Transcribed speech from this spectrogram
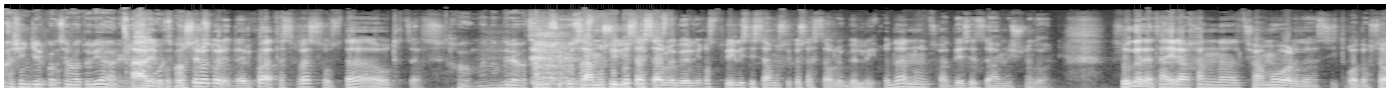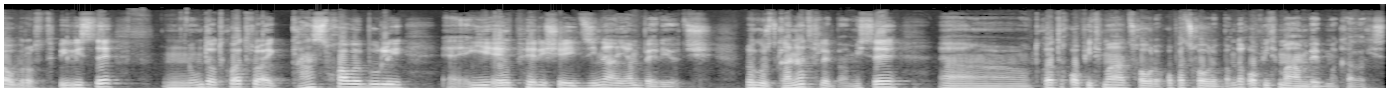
მაშინ ჯერ კონსერვატორია არის. არის კონსერვატორია და ერქვა 1924 წელს. ხო, მანამდე რაღაც სამუსიკო სამუსიკო სასწავლებელი იყო, თბილისის სამუსიკო სასწავლებელი იყო და ნუ ცხადია ესეც ამნიშნულოვანი. ზოგადად აი რახან ჩამოვარდა სიტყვა და საუბრობს თბილისზე, უნდა ვთქვათ, რომ აი განსხვავებული ელფერი შეიძინა აი ამ პერიოდში. როგორც განათლება, მისე აა თქვათ ყოფითმა ცხოვრება, ყოფა ცხოვრებამ და ყოფითმა ამბებმა ქალაქის.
